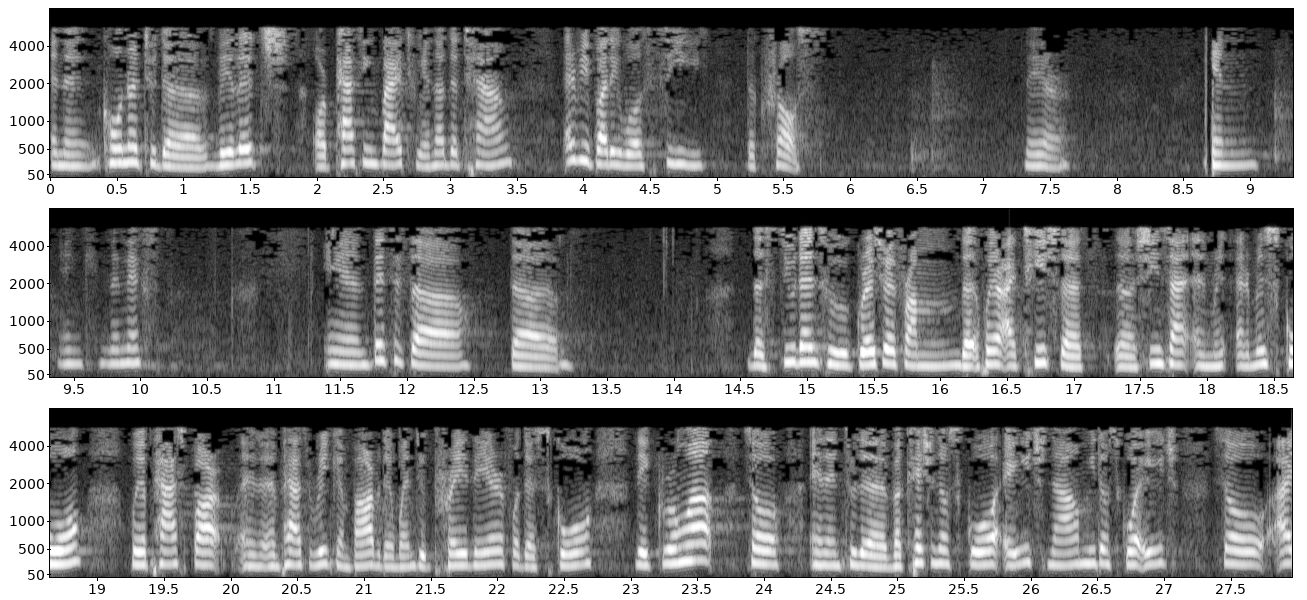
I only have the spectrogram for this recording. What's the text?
and then corner to the village or passing by to another town, everybody will see the cross there. And, and the next, and this is uh, the the students who graduate from the, where I teach the uh, Elementary School, where Pastor Barb and, Pastor Rick and Barb, they went to pray there for the school. They grown up, so, and then to the vocational school age now, middle school age. So I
